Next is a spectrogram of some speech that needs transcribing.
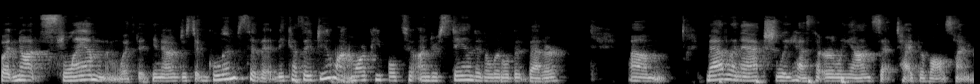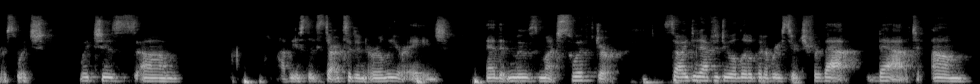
but not slam them with it, you know, just a glimpse of it because I do want more people to understand it a little bit better. Um, Madeline actually has the early onset type of Alzheimer's, which which is um, obviously starts at an earlier age and it moves much swifter. So I did have to do a little bit of research for that. That um,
